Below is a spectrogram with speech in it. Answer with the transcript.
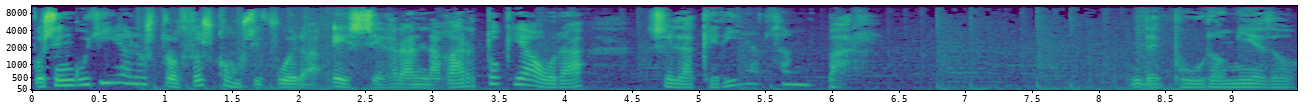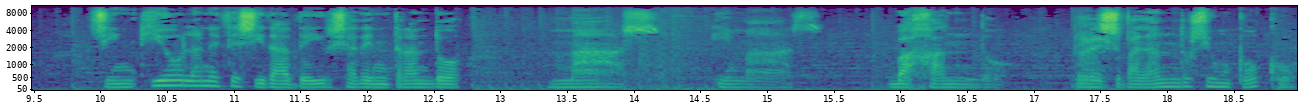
pues engullía los trozos como si fuera ese gran lagarto que ahora se la quería zampar. De puro miedo, sintió la necesidad de irse adentrando más y más, bajando, resbalándose un poco,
